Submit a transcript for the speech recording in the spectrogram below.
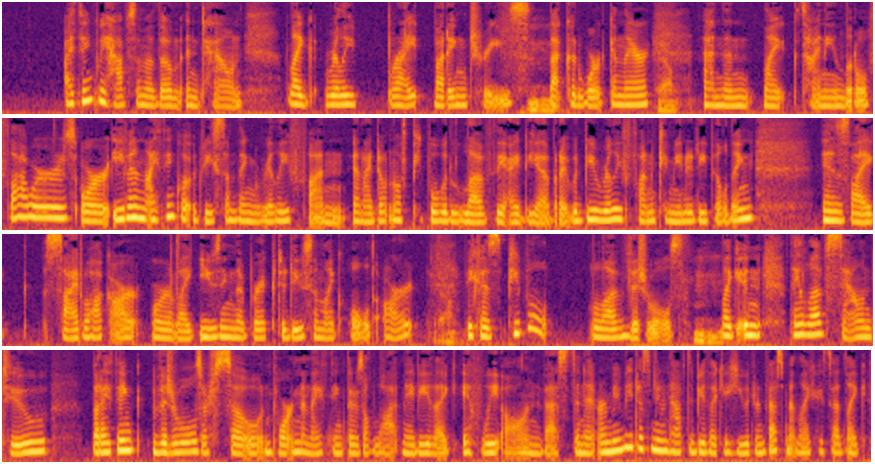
i think we have some of them in town. Like really bright budding trees that could work in there. Yeah. and then like tiny little flowers or even i think what would be something really fun and i don't know if people would love the idea but it would be really fun community building is like sidewalk art or like using the brick to do some like old art Yeah. because people love visuals. Mm-hmm. Like and they love sound too but i think visuals are so important and i think there's a lot maybe like if we all invest in it or maybe it doesn't even have to be like a huge investment. Like i said like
